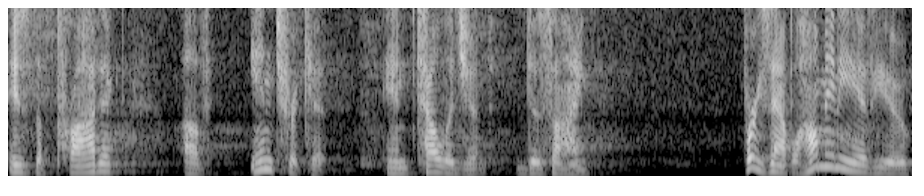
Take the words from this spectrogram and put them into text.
is the product of intricate, intelligent design. For example, how many of you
